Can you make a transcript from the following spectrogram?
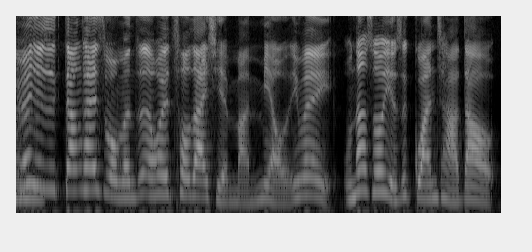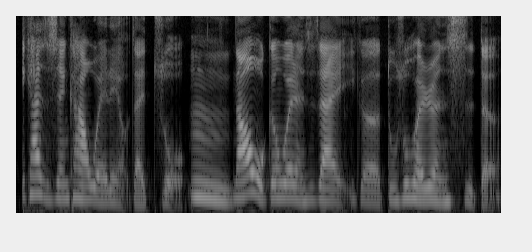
因为其实刚开始我们真的会凑在一起也蛮妙的，因为我那时候也是观察到，一开始先看到威廉有在做，嗯，然后我跟威廉是在一个读书会认识的，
